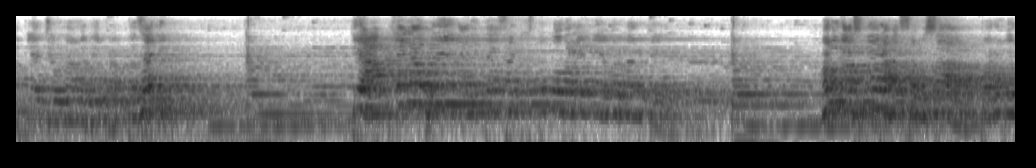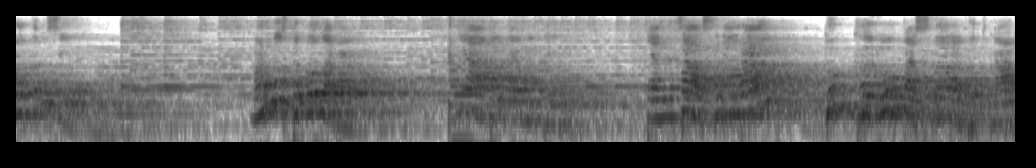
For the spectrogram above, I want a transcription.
आपल्या जीवनामध्ये प्राप्त झाली. ती आपल्याला होईल. संसार परमरतनशील आहे. म्हणूनच तो कोबर आहे या अभंगामध्ये त्यांचा असणारा दुःख रूप असणारा भूतकाळ.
